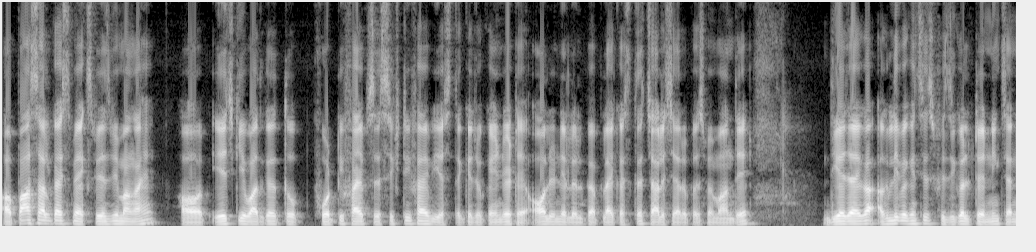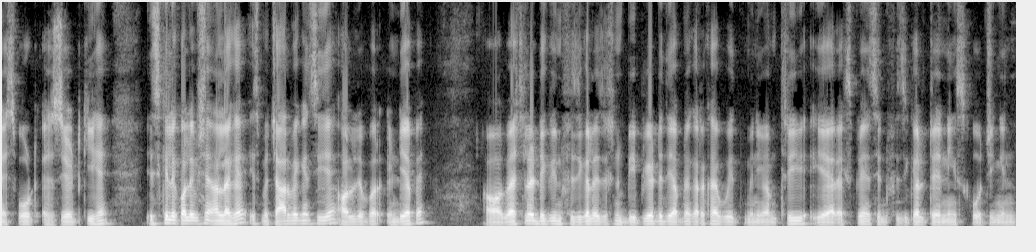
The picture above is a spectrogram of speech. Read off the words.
और पाँच साल का इसमें एक्सपीरियंस भी मांगा है, और एज की बात करें तो 45 से 65 ईयर्स तक के जो कैंडिडेट है ऑल इंडिया लेवल पे अप्लाई कर सकते हैं, चालीस हज़ार रुपये इसमें मानदेय दिया जाएगा। अगली vacancy physical training and sport associate की है। इसके लिए क्वालिफिकेशन अलग है, इसमें चार वैकेंसी है ऑल ओवर इंडिया पे। और bachelor degree in physical education B BPEd यदि आपने कर रखा है with minimum three year experience in physical training coaching in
